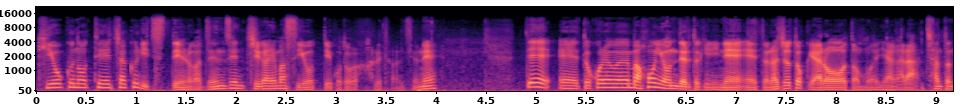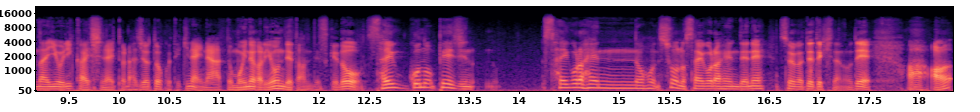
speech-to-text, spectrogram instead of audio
記憶の定着率っていうのが全然違いますよっていうことが書かれてたんですよね。で、えー、とこれはま本読んでる時にね、えー、とラジオトークやろうと思いながらちゃんと内容を理解しないとラジオトークできないなと思いながら読んでたんですけど最後のページ最後らへんの章の最後ら辺でねそれが出てきたのでああ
